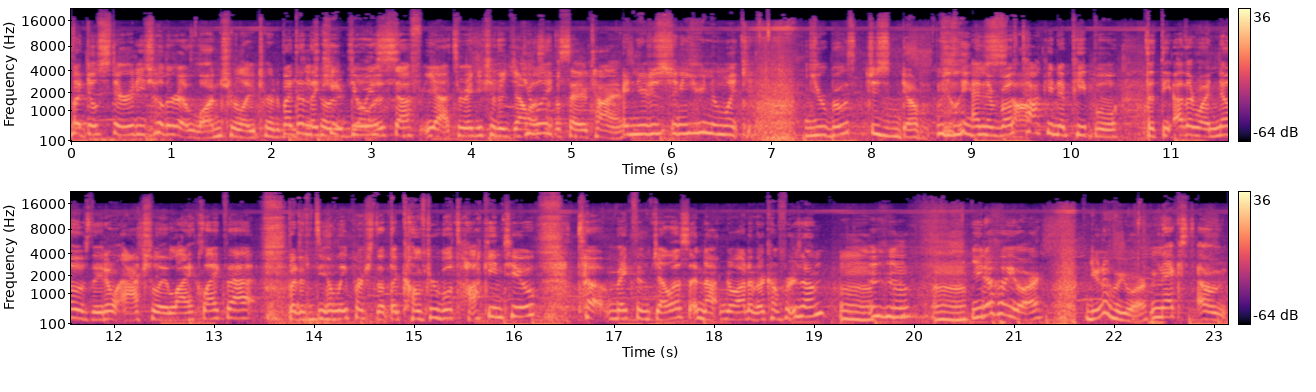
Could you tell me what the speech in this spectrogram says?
like you'll stare at each other at lunch or like to But then they keep doing jealous. stuff, yeah, to make each other jealous like- at the same time. and you're just sitting here and I'm like you're both just dumb like, and they're both stop. talking to people that the other one knows they don't actually like like that, but it's the only person that they're comfortable talking to to make them jealous and not go out of their comfort zone. Mm-hmm. You know who you are. you know who you are Next, um,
